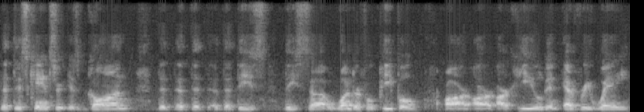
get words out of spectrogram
that this cancer is gone, that, that, that, that these, these uh, wonderful people are, are, are healed in every way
